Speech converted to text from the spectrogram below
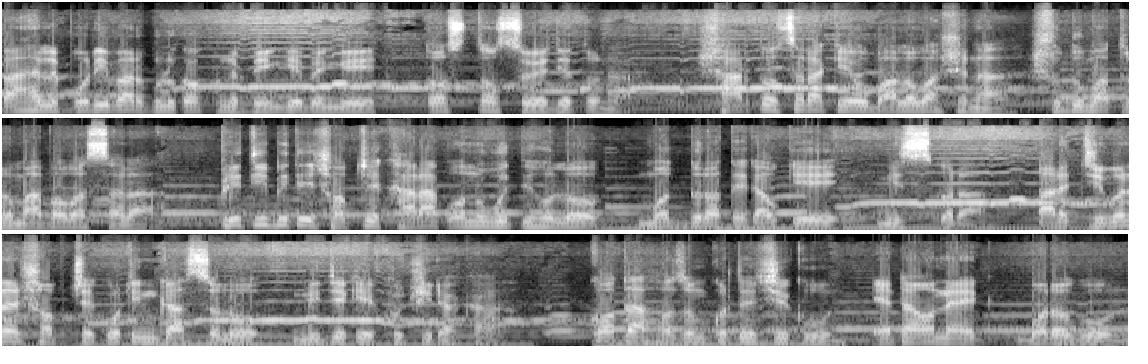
তাহলে পরিবারগুলো কখনো ভেঙে ভেঙে তসনস হয়ে যেত না। স্বার্থ ছাড়া কেউ ভালোবাসে না, শুধুমাত্র মা বাবা ছাড়া। পৃথিবীতে সবচেয়ে খারাপ অনুভূতি হলো মধ্যরাতে কাউকে মিস করা। আর জীবনের সবচেয়ে কঠিন কাজ হলো নিজেকে খুশি রাখা। কথা হজম করতে শিখুন। এটা অনেক বড় গুণ।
